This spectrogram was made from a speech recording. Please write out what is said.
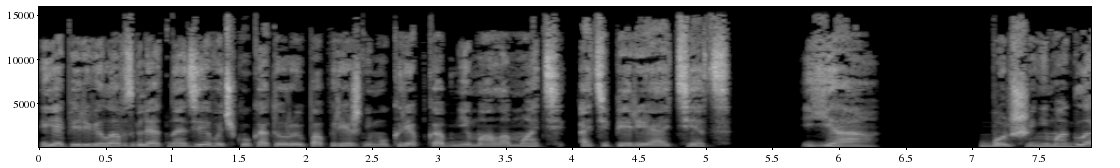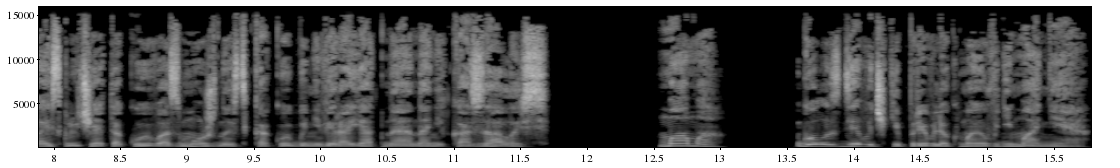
Я перевела взгляд на девочку, которую по-прежнему крепко обнимала мать, а теперь и отец. Я... Больше не могла исключать такую возможность, какой бы невероятной она ни казалась. «Мама!» Голос девочки привлек мое внимание.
